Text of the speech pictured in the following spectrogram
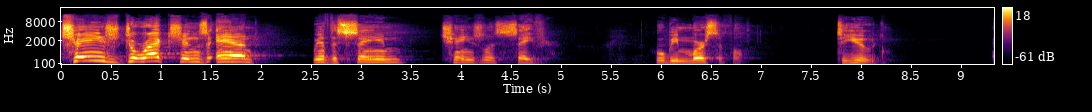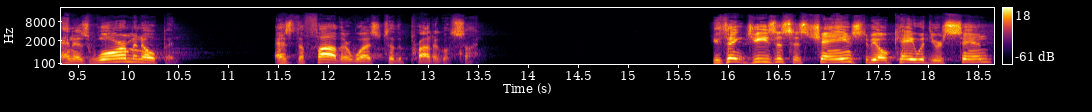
change directions, and we have the same changeless Savior who will be merciful to you and as warm and open as the Father was to the prodigal son. You think Jesus has changed to be okay with your sin?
